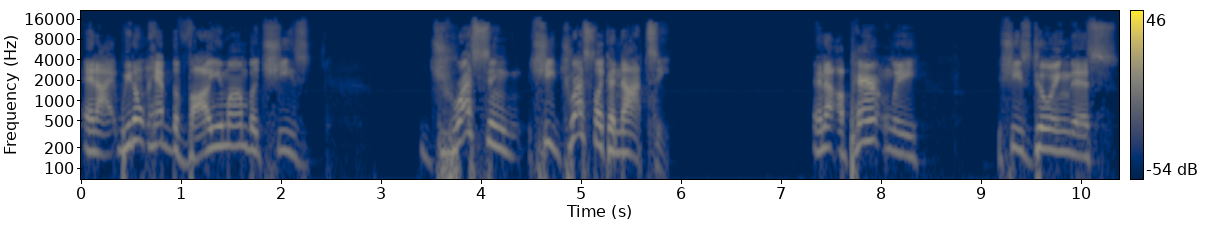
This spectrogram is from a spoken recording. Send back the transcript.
and I we don't have the volume on but she's dressing she dressed like a Nazi. And uh, apparently she's doing this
